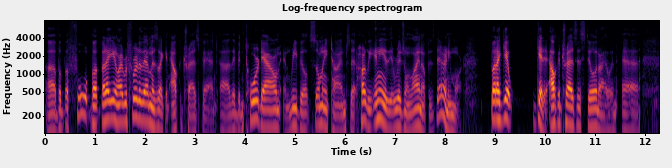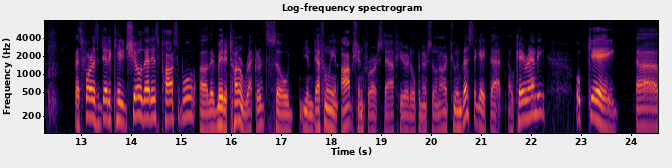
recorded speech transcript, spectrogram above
Uh, but before, but but I, you know, I refer to them as like an Alcatraz band. Uh, they've been tore down and rebuilt so many times that hardly any of the original lineup is there anymore. But I get get it. Alcatraz is still an island. Uh, as far as a dedicated show, that is possible. Uh, they've made a ton of records, so you know, definitely an option for our staff here at Open Air Sonar to investigate that. Okay, Randy? Okay. Uh,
